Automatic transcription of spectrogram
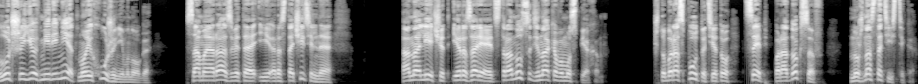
Лучше ее в мире нет, но и хуже немного. Самая развитая и расточительная, она лечит и разоряет страну с одинаковым успехом. Чтобы распутать эту цепь парадоксов, нужна статистика.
